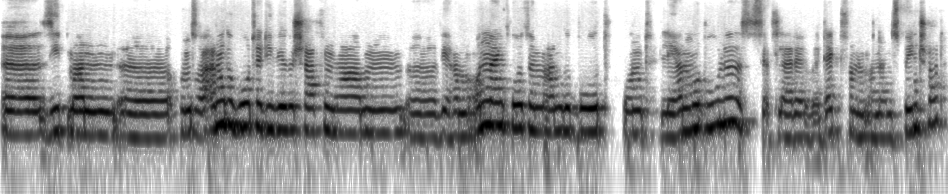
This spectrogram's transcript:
äh, sieht man äh, unsere Angebote, die wir geschaffen haben. Äh, wir haben Online-Kurse im Angebot und Lernmodule. Das ist jetzt leider überdeckt von einem anderen Screenshot.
